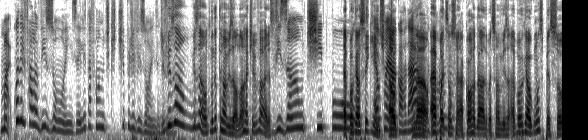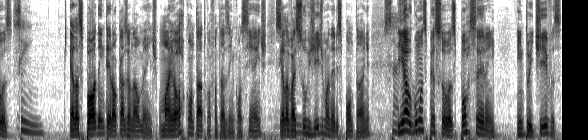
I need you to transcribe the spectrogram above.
Mas quando ele fala visões, ele está falando de que tipo de visões? De aqui? visão, visão. Tu nunca teve uma visão, não? Já tive várias. Visão, tipo. É porque é o seguinte. É o sonhar al- acordado? Não, tá é, pode ser um sonho acordado, pode ser uma visão. É porque algumas pessoas, Sim. Elas podem ter ocasionalmente um maior contato com a fantasia inconsciente e ela vai Sim. surgir de maneira espontânea. certo. E algumas pessoas, por serem intuitivas,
